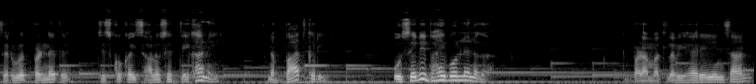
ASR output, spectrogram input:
ज़रूरत पड़ने पे, जिसको कई सालों से देखा नहीं, न बात करी उसे भी भाई बोलने लगा बड़ा मतलब ही है रे इंसान।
